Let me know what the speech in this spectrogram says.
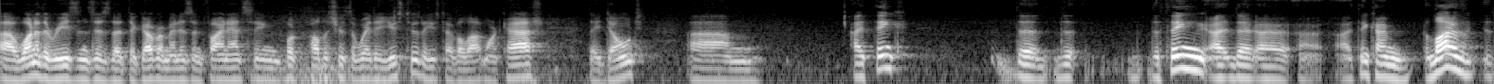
Uh, one of the reasons is that the government isn't financing book publishers the way they used to. They used to have a lot more cash. They don't. Um, I think the the the thing uh, that uh, uh, I think I'm a lot of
